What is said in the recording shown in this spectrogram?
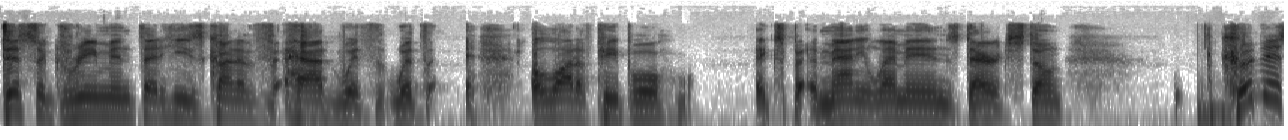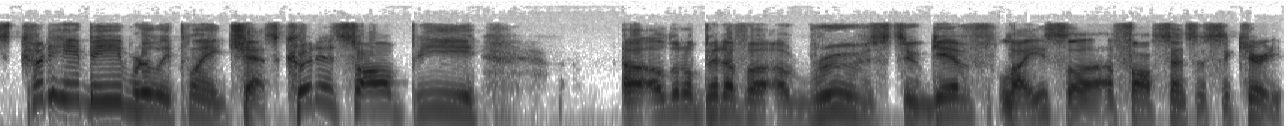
disagreement that he's kind of had with with a lot of people, Manny Lemons, Derek Stone? Could this could he be really playing chess? Could this all be a, a little bit of a, a, ruse to give La Isla a false sense of security.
